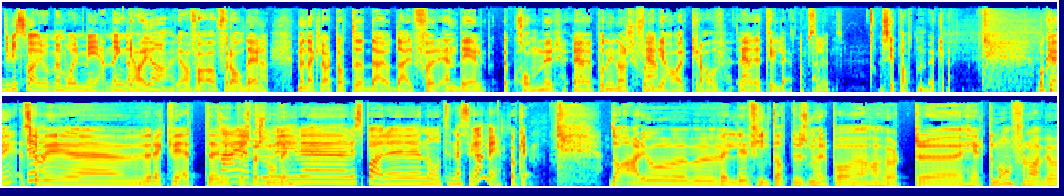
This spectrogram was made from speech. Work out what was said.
vi svarer jo med vår mening, da. Ja, ja, ja for, all del. Ja. Men det er klart at det er jo derfor en del kommer eh, Ja. på nynorsk, fordi de har krav eh, til det. absolutt. Sitatene-bøkene. Ok, skal vi eh, Rekker vi et eh, Nei, jeg tror vi, til? eh, vi sparer noe til neste gang, vi. Ok. Da er det jo veldig fint at du som hører på har hørt eh, helt til nå, for nå er vi jo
